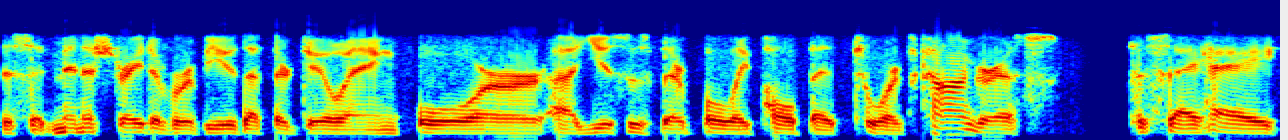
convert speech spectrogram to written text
this administrative review that they're doing or uh, uses their bully pulpit towards Congress to say, hey,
